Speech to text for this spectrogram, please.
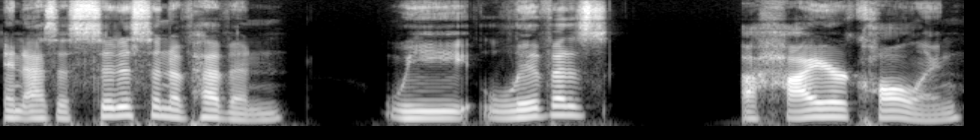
And as a citizen of heaven, we live as a higher calling,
